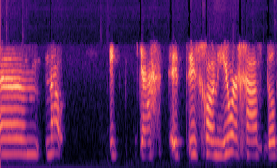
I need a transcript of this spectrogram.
Um, nou, ik, ja, het is gewoon heel erg gaaf dat,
